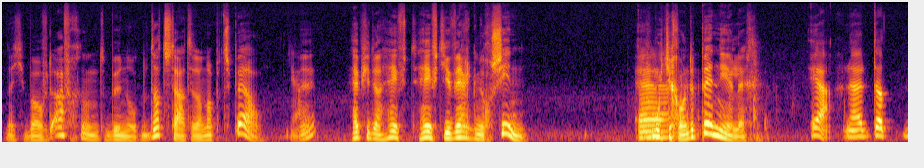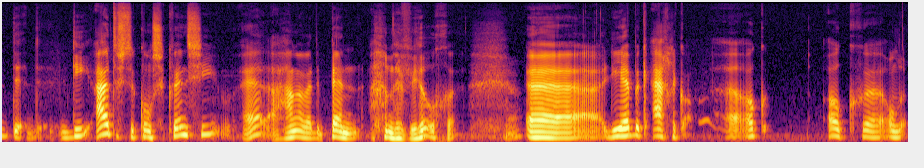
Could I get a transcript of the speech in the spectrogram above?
dat je boven de afgrond bundelt? Dat staat er dan op het spel. Ja. Heb je dan, heeft, heeft je werk nog zin? Of uh, moet je gewoon de pen neerleggen? Ja, nou, dat, die uiterste consequentie, hè, hangen we de pen aan de wilgen, ja. uh, die heb ik eigenlijk uh, ook, ook uh, onder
